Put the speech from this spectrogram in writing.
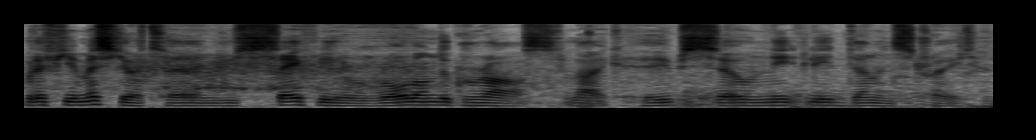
but if you miss your turn you safely roll on the grass like Hoops so neatly demonstrating.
